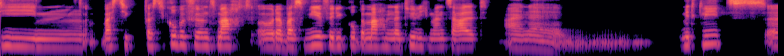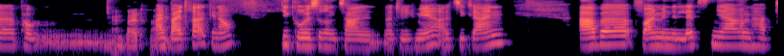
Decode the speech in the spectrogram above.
die, hm, was, die, was die Gruppe für uns macht oder was wir für die Gruppe machen, natürlich, man zahlt eine Mitglieds, äh, ein, Beitrag. ein Beitrag, genau. Die größeren zahlen natürlich mehr als die kleinen. Aber vor allem in den letzten Jahren hat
